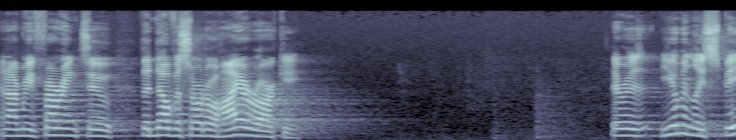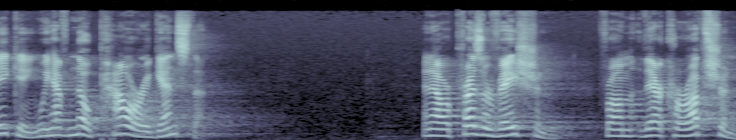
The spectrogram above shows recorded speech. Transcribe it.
And I'm referring to the Novus Ordo hierarchy. There is, humanly speaking, we have no power against them. And our preservation from their corruption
